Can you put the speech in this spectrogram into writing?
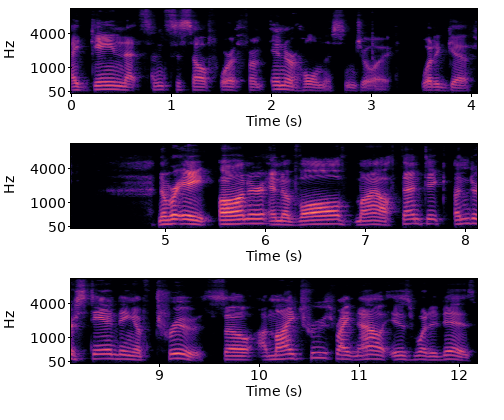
I gain that sense of self worth from inner wholeness and joy. What a gift. Number eight, honor and evolve my authentic understanding of truth. So, uh, my truth right now is what it is.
